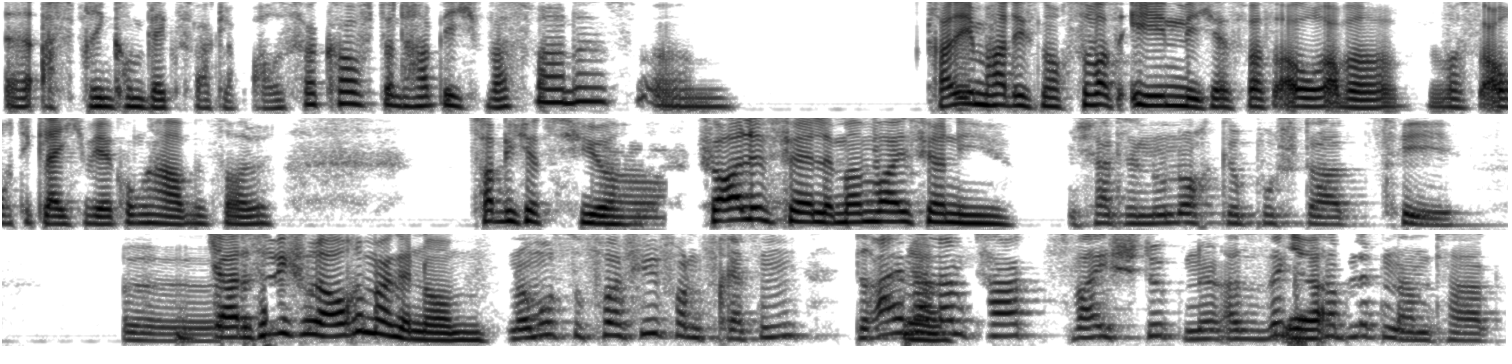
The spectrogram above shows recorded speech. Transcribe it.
äh, Aspirin-Komplex war, glaube ich, ausverkauft. Dann habe ich, was war das? Ähm, Gerade eben hatte ich es noch, sowas ähnliches, was auch, aber was auch die gleiche Wirkung haben soll. Das habe ich jetzt hier. Ja. Für alle Fälle, man weiß ja nie. Ich hatte nur noch Grippostat C. Äh, Ja, das habe ich früher auch immer genommen. und da musst du voll viel von fressen. Dreimal Ja. am Tag, zwei Stück, ne? Also sechs Ja. Tabletten am Tag.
